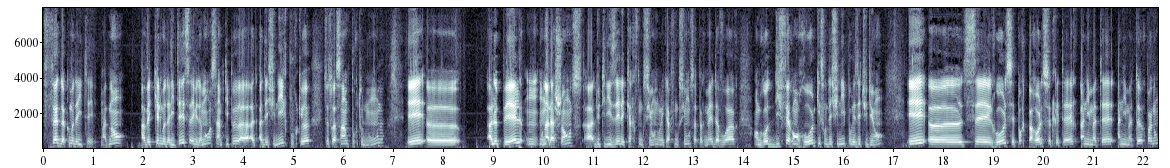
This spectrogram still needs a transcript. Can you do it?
faire de la commodalité. Maintenant, avec quelle modalité Ça, évidemment, c'est un petit peu à, définir pour que ce soit simple pour tout le monde. Euh, à l'EPL, on, a la chance d'utiliser les cartes fonctions. Donc les cartes fonctions, ça permet d'avoir en gros différents rôles qui sont définis pour les étudiants. Et euh, ces rôles, c'est porte-parole, secrétaire, animateur, animateur pardon,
